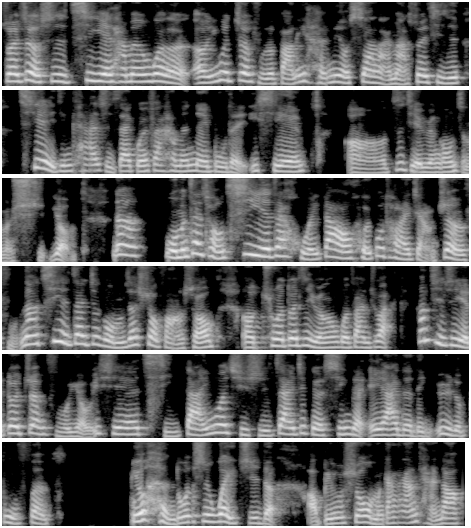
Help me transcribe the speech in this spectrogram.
所以这个是企业他们为了呃，因为政府的法令还没有下来嘛，所以其实企业已经开始在规范他们内部的一些呃自己的员工怎么使用。那我们再从企业再回到回过头来讲政府，那企业在这个我们在受访的时候，呃，除了对自己员工规范之外，他们其实也对政府有一些期待，因为其实在这个新的 AI 的领域的部分，有很多是未知的。啊，比如说我们刚刚谈到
